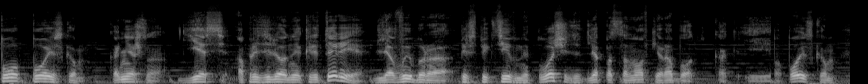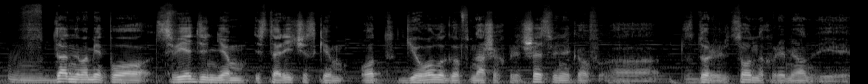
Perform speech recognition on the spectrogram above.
По поискам конечно, есть определенные критерии для выбора перспективной площади для постановки работ, как и по поискам. В данный момент по сведениям историческим от геологов наших предшественников э, с дореволюционных времен и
